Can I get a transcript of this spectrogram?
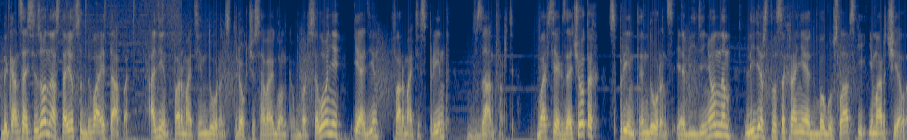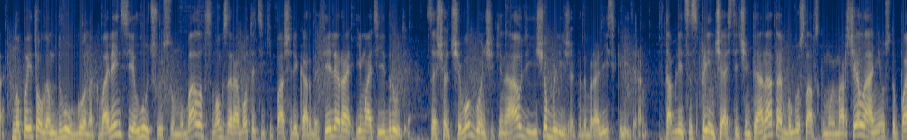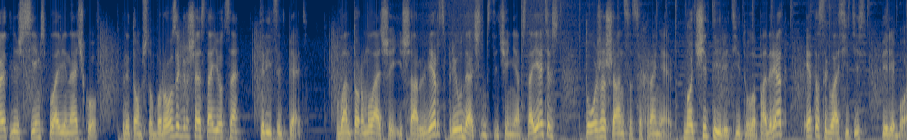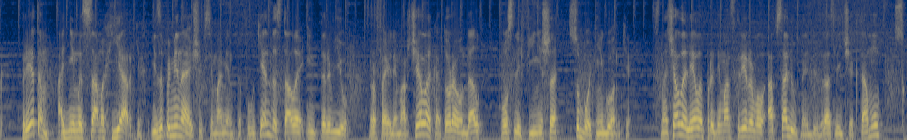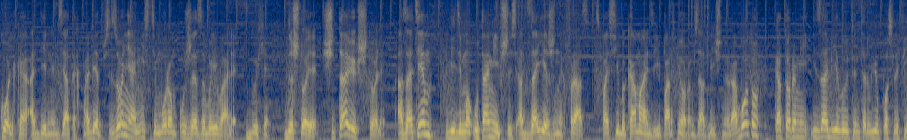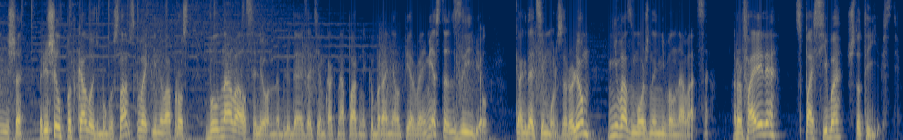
До конца сезона остается два этапа. Один в формате Endurance трехчасовая гонка в Барселоне и один в формате спринт в Зандфорте. Во всех зачетах спринт, эндуранс и объединенном лидерство сохраняют Богуславский и Марчелло. Но по итогам двух гонок в Валенсии лучшую сумму баллов смог заработать экипаж Рикардо Феллера и Матии Друди, за счет чего гонщики на Ауди еще ближе подобрались к лидерам. В таблице спринт части чемпионата Богуславскому и Марчелло они уступают лишь 7,5 очков, при том, что в розыгрыше остается 35. Вантор-младший и Шарль Верц при удачном стечении обстоятельств тоже шансы сохраняют. Но 4 титула подряд – это, согласитесь, перебор. При этом одним из самых ярких и запоминающихся моментов уикенда стало интервью Рафаэля Марчелло, которое он дал после финиша субботней гонки – Сначала Лела продемонстрировал абсолютное безразличие к тому, сколько отдельно взятых побед в сезоне они с Тимуром уже завоевали. В духе «Да что я, считаю их что ли?». А затем, видимо утомившись от заезженных фраз «Спасибо команде и партнерам за отличную работу», которыми изобилуют интервью после финиша, решил подколоть Богуславского и на вопрос, волновался ли он, наблюдая за тем, как напарник оборонял первое место, заявил «Когда Тимур за рулем, невозможно не волноваться». Рафаэля Спасибо, что ты есть.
